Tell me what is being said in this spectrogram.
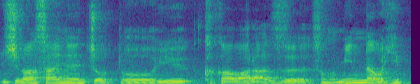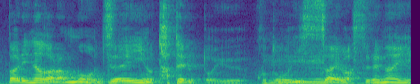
一番最年長という関わらずそのみんなを引っ張りながらも全員を立てるということを一切忘れない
